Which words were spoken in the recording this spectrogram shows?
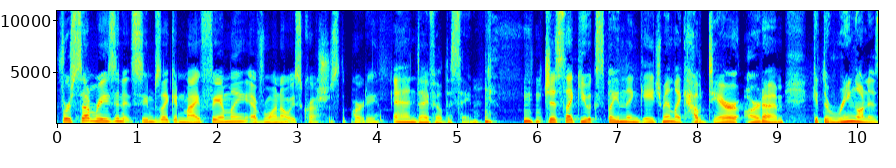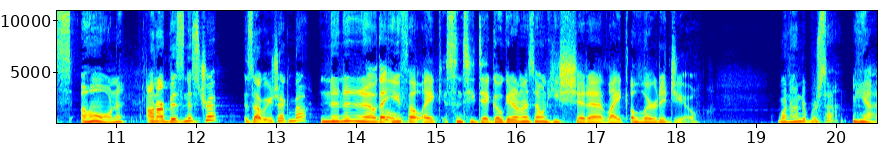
For some reason, it seems like in my family, everyone always crashes the party. And I feel the same. just like you explained the engagement, like how dare Artem get the ring on his own? On our business trip, is that what you're talking about? No, no, no, no. That Oh. you felt like since he did go get it on his own, he should have like alerted you. One hundred percent. Yeah,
